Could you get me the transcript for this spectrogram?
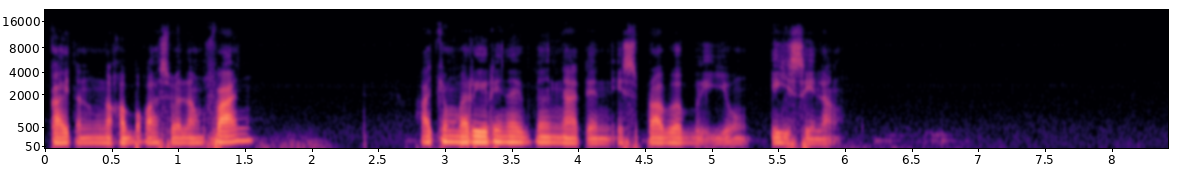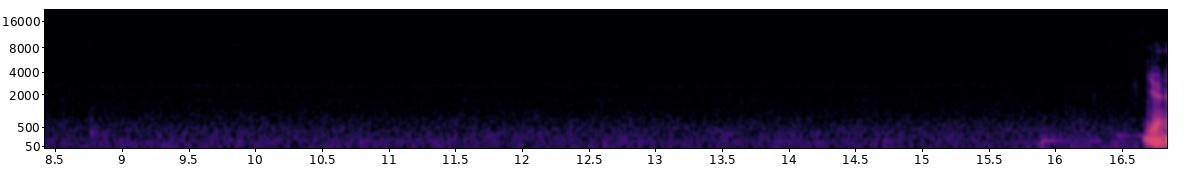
kahit anong nakabukas, walang fan. At yung maririnig lang natin is probably yung AC lang. Yan.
